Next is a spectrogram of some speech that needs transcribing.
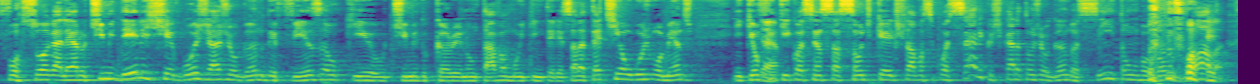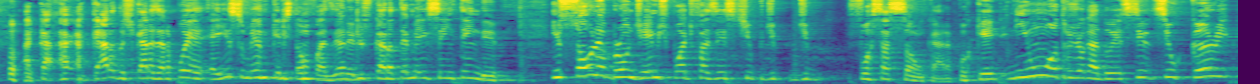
forçou a galera. O time dele chegou já jogando defesa, o que o time do Curry não tava muito interessado. Até tinha alguns momentos em que eu É. fiquei com a sensação de que eles estavam assim, pô, sério que os caras estão jogando assim, estão roubando Foi, bola? foi. A, a- a cara dos caras era, pô, é, é isso mesmo que eles estão fazendo? Eles ficaram até meio sem entender. E só o LeBron James pode fazer esse tipo de, de forçação, cara. Porque nenhum outro jogador. Se, se o Curry,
